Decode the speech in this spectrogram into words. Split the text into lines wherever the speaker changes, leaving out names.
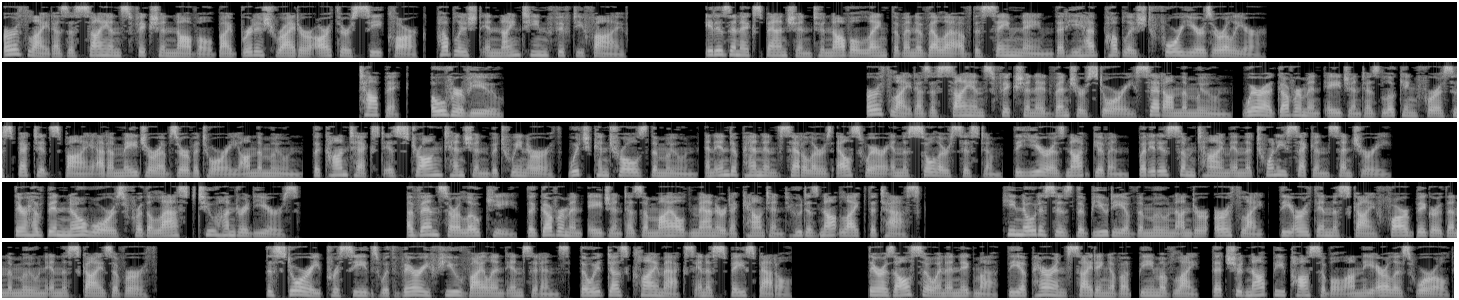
Earthlight is a science fiction novel by British writer Arthur C. Clarke, published in 1955. It is an expansion to novel length of a novella of the same name that he had published four years earlier. Overview Earthlight is a science fiction adventure story set on the Moon, where a government agent is looking for a suspected spy at a major observatory on the Moon. The context is strong tension between Earth, which controls the Moon, and independent settlers elsewhere in the Solar System. The year is not given, but it is some time in the 22nd century. There have been no wars for the last 200 years. Events are low-key, the government agent is a mild-mannered accountant who does not like the task. He notices the beauty of the Moon under Earthlight, the Earth in the sky far bigger than the Moon in the skies of Earth. The story proceeds with very few violent incidents, though it does climax in a space battle. There is also an enigma, the apparent sighting of a beam of light, that should not be possible on the airless world.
